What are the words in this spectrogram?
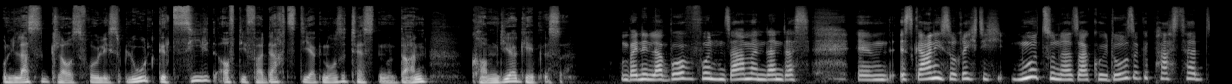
und lassen Klaus Fröhlichs Blut gezielt auf die Verdachtsdiagnose testen. Und dann kommen die Ergebnisse. Und bei den Laborbefunden sah man dann, dass ähm, es gar nicht so richtig nur zu einer Sarkoidose gepasst hat.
